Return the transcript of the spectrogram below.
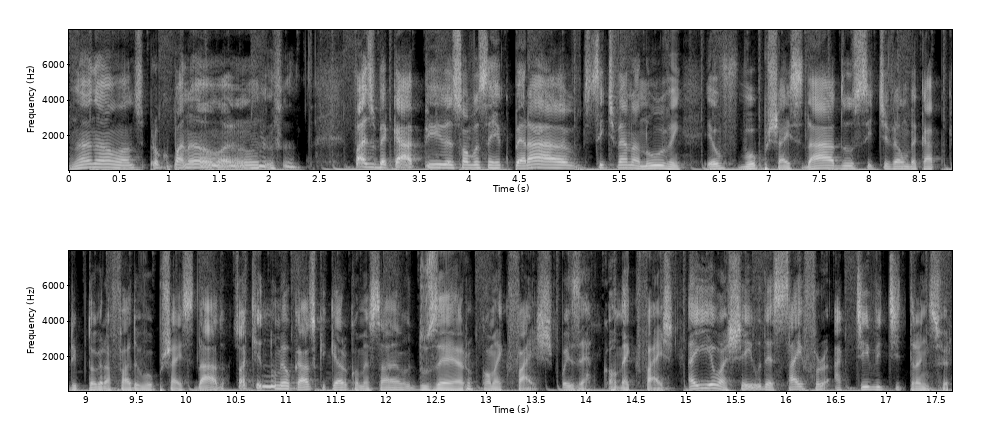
Não, não, não se preocupa não. Faz o backup, é só você recuperar. Se tiver na nuvem, eu vou puxar esse dado. Se tiver um backup criptografado, eu vou puxar esse dado. Só que no meu caso, que quero começar do zero, como é que faz? Pois é, como é que faz? Aí eu achei o Decipher Activity Transfer.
